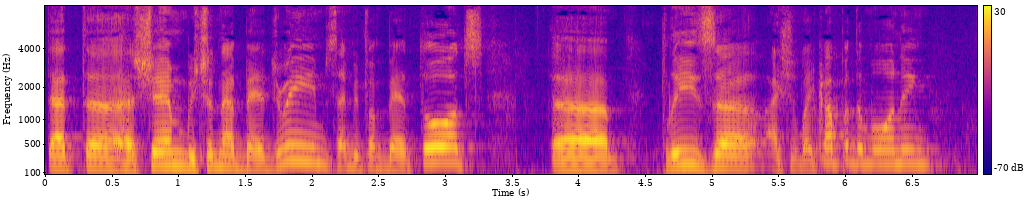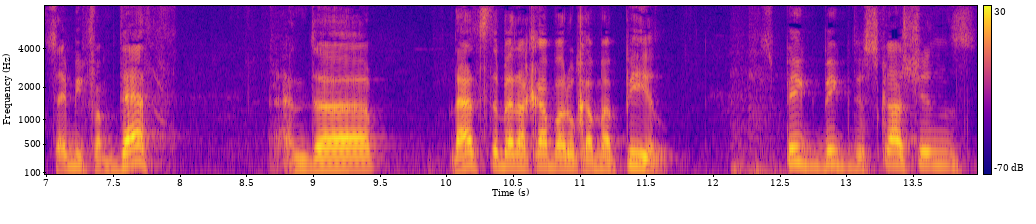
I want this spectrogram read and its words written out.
that uh, Hashem, we shouldn't have bad dreams, save me from bad thoughts. Uh, please, uh, I should wake up in the morning, save me from death. And uh, that's the beracha Baruch HaMapil. It's big, big discussions.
